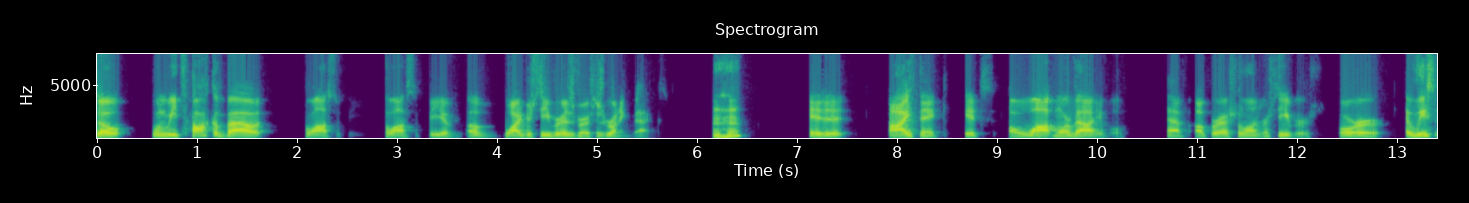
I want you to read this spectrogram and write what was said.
So when we talk about philosophy philosophy of, of wide receivers versus running backs, Mhm. it I think it's a lot more valuable to have upper echelon receivers, or at least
